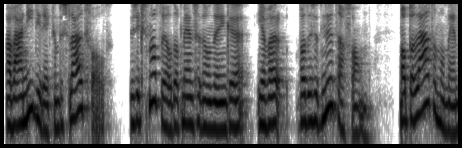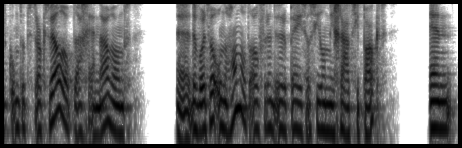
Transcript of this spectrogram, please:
maar waar niet direct een besluit valt. Dus ik snap wel dat mensen dan denken... ja, waar, wat is het nut daarvan? Maar op een later moment komt het straks wel op de agenda... want eh, er wordt wel onderhandeld over een Europees asiel- en migratiepact. En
